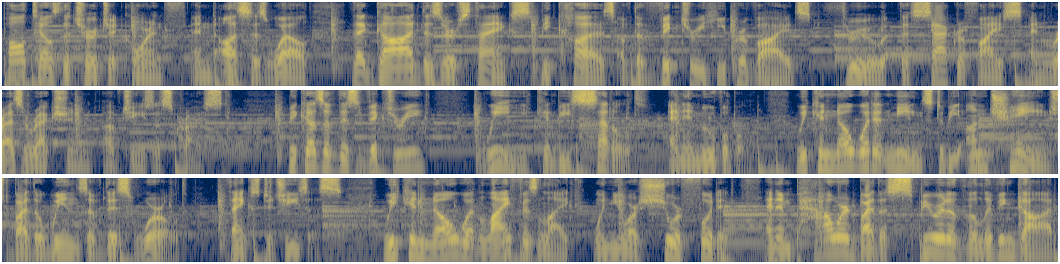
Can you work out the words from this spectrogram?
Paul tells the church at Corinth, and us as well, that God deserves thanks because of the victory he provides through the sacrifice and resurrection of Jesus Christ. Because of this victory, we can be settled and immovable. We can know what it means to be unchanged by the winds of this world, thanks to Jesus. We can know what life is like when you are sure footed and empowered by the Spirit of the living God,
